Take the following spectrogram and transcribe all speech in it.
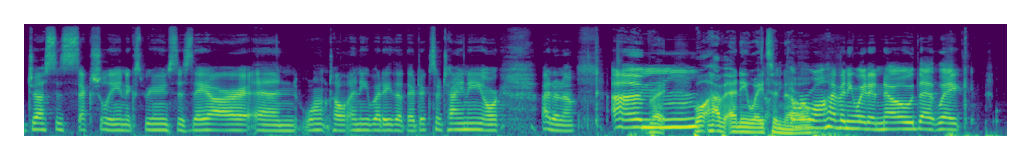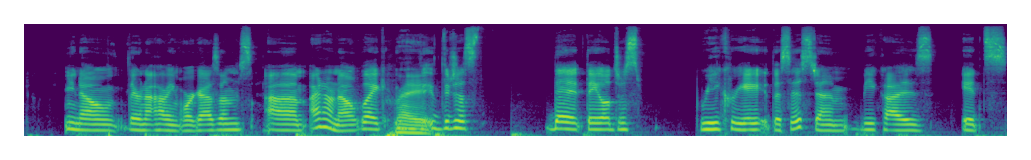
just as sexually inexperienced as they are and won't tell anybody that their dicks are tiny or I don't know. Um right won't have any way to know. or won't have any way to know that like you know they're not having orgasms um i don't know like Right. they, they just that they'll just recreate the system because it's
